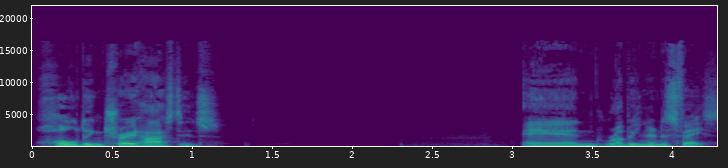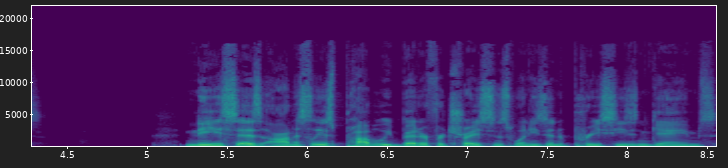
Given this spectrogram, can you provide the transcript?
holding Trey hostage and rubbing it in his face. Nee says, honestly, it's probably better for Trey since when he's in the preseason games,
